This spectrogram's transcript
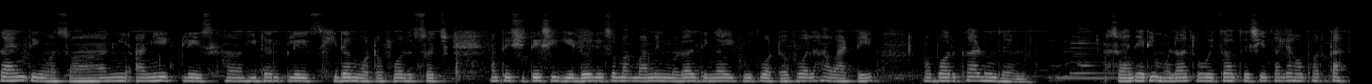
जायन थिंग वचों आनी आनी एक place hidden place hidden waterfall such आनी तेशी तेशी गेलोली सो म्हाका मामीन म्हणलो थिंगा एक एक वॉटरफॉल आहा वाटे. खबर काडूं जाय सो हांवें डॅडी म्हणलो तूं वयता तशी जाल्यार खबर काड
